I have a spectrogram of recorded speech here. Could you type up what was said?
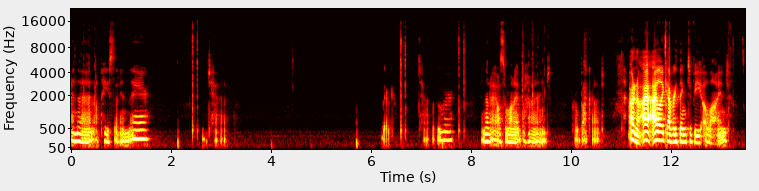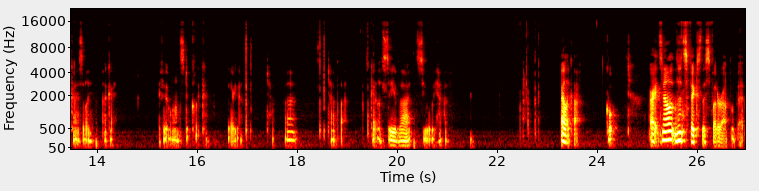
And then I'll paste that in there. Tab. There we go. Tab over. And then I also want it behind pro background. I don't know. I, I like everything to be aligned. It's kind of silly. Okay wants to click. There you go. Tap that, tap that. Okay, let's save that, see what we have. I like that. Cool. All right, so now let's fix this footer up a bit.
